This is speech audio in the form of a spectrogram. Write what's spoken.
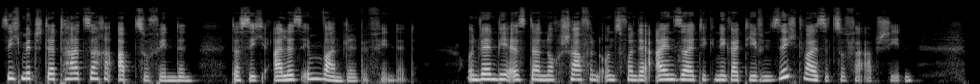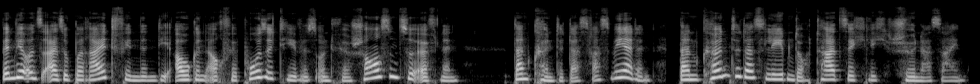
sich mit der Tatsache abzufinden, dass sich alles im Wandel befindet. Und wenn wir es dann noch schaffen, uns von der einseitig negativen Sichtweise zu verabschieden, wenn wir uns also bereit finden, die Augen auch für Positives und für Chancen zu öffnen, dann könnte das was werden, dann könnte das Leben doch tatsächlich schöner sein.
